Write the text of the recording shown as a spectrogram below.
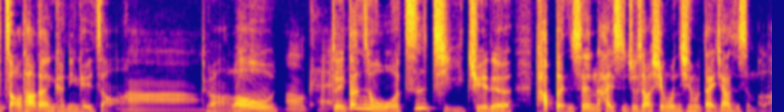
找他，当然肯定可以找啊，啊对吧？然后，OK，对，但是我自己觉得，他本身还是就是要先问清楚代价是什么了。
